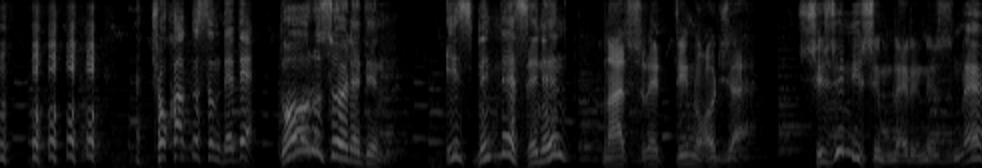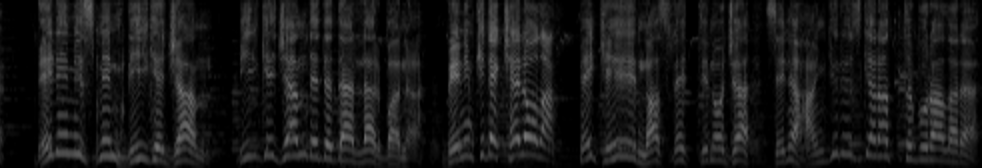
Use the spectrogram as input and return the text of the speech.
Çok haklısın dede. Doğru söyledin. İsmin ne senin? Nasrettin Hoca, sizin isimleriniz ne? Benim ismim Bilgecan. Bilgecan dede derler bana. Benimki de Keloğlan. Peki Nasrettin Hoca seni hangi rüzgar attı buralara?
